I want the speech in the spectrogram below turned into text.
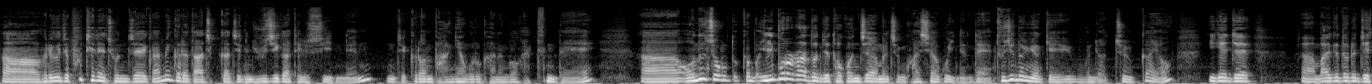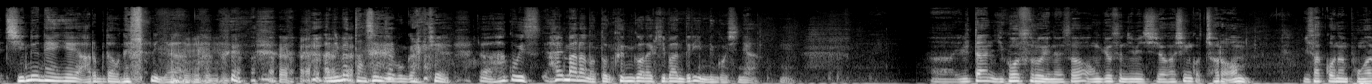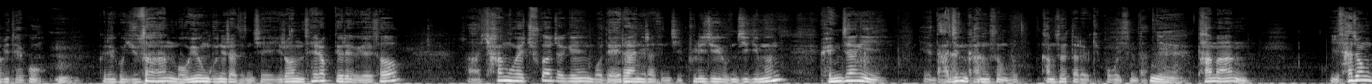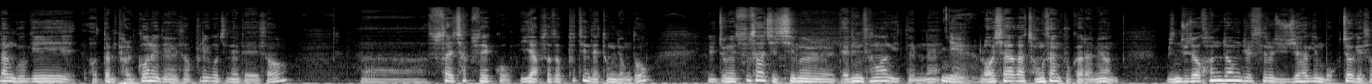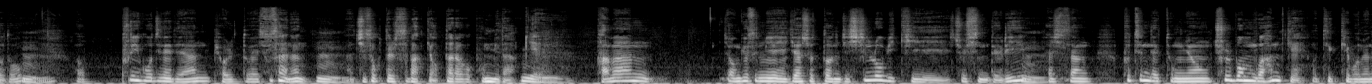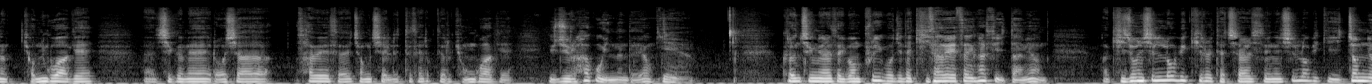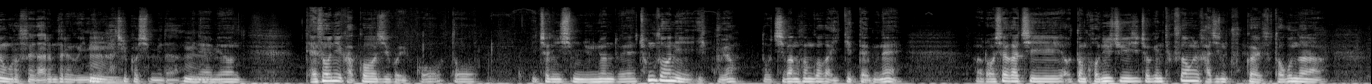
아, 그리고 이제 푸틴의 존재감이 그래도 아직까지는 유지가 될 수 있는 이제 그런 방향으로 가는 것 같은데, 아, 어느 정도, 그러니까 뭐 일부러라도 이제 더 건재함을 지금 과시하고 있는데, 두진동 위원께 이 부분 여쭐까요? 이게 이제, 아, 말 그대로 이제 지는 해의 아름다운 햇살이냐. 아니면 다시 이제 뭔가 이렇게 하고 있, 할 만한 어떤 근거나 기반들이 있는 것이냐. 아, 일단 이것으로 인해서 엉 교수님이 지적하신 것처럼 이 사건은 봉합이 되고, 음. 그리고 유사한 뭐 의용군이라든지 이런 세력들에 의해서 아, 향후에 추가적인 뭐 내란이라든지 분리주의 움직임은 굉장히 낮은 가능성으로 감소했다고 이렇게 보고 있습니다. 예. 다만 이 사정 당국이 어떤 별건에 대해서 프리고진에 대해서 어, 수사에 착수했고 이 앞서서 푸틴 대통령도 일종의 수사 지침을 내린 상황이기 때문에 예. 러시아가 정상 국가라면 민주적 헌정 질서를 유지하기 목적에서도 음. 어, 프리고진에 대한 별도의 수사는 음. 지속될 수밖에 없다라고 봅니다. 예. 다만 정 교수님이 얘기하셨던 이제 실로비키 출신들이 음. 사실상 푸틴 대통령 출범과 함께 어떻게 보면은 견고하게 지금의 러시아 사회에서의 정치 엘리트 세력들을 견고하게 유지를 하고 있는데요. 예. 그런 측면에서 이번 프리고진의 기사회생할 생수 있다면 기존 실로비키를 대체할 수 있는 실로비키 2.0으로서의 나름대로 의미를 음. 가질 것입니다. 음. 왜냐하면 대선이 가까워지고 있고 또 2026년도에 총선이 있고요. 또 지방선거가 있기 때문에 러시아 같이 어떤 권위주의적인 특성을 가진 국가에서 더군다나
